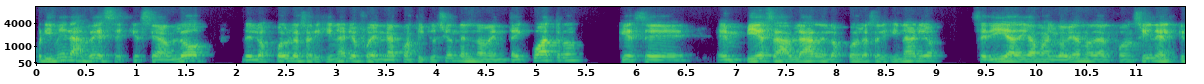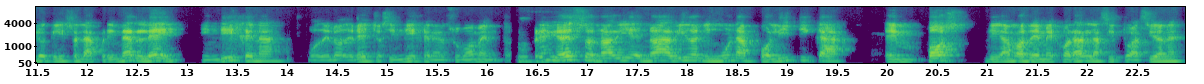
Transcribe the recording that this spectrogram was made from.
primeras veces que se habló de los pueblos originarios fue en la Constitución del 94, que se empieza a hablar de los pueblos originarios, sería, digamos, el gobierno de Alfonsín, él creo que hizo la primera ley indígena o de los derechos indígenas en su momento. Previo a eso no, había, no ha habido ninguna política en pos, digamos, de mejorar las situaciones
